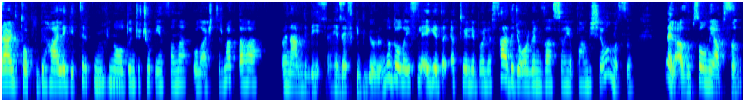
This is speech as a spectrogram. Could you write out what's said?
derli toplu bir hale getirip mümkün olduğunca çok insana ulaştırmak daha önemli bir hedef gibi göründü. Dolayısıyla Ege'de atölye böyle sadece organizasyon yapan bir şey olmasın. Ne lazımsa onu yapsın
